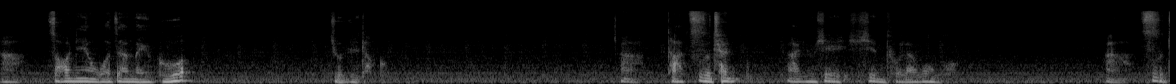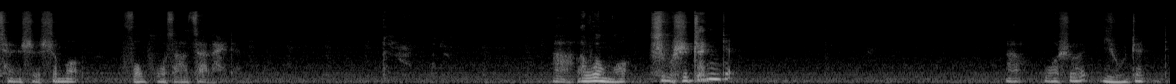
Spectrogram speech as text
有。啊，早年我在美国就遇到。他自称，啊，有些信徒来问我，啊，自称是什么佛菩萨再来的，啊，来问我是不是真的。啊，我说有真的，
